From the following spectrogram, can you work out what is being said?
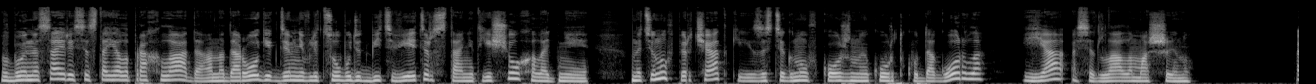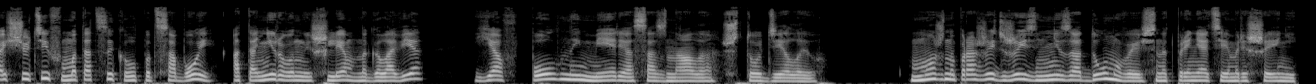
В Буэнос-Айресе стояла прохлада, а на дороге, где мне в лицо будет бить ветер, станет еще холоднее. Натянув перчатки и застегнув кожаную куртку до горла, я оседлала машину. Ощутив мотоцикл под собой, а тонированный шлем на голове, я в полной мере осознала, что делаю. Можно прожить жизнь, не задумываясь над принятием решений,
